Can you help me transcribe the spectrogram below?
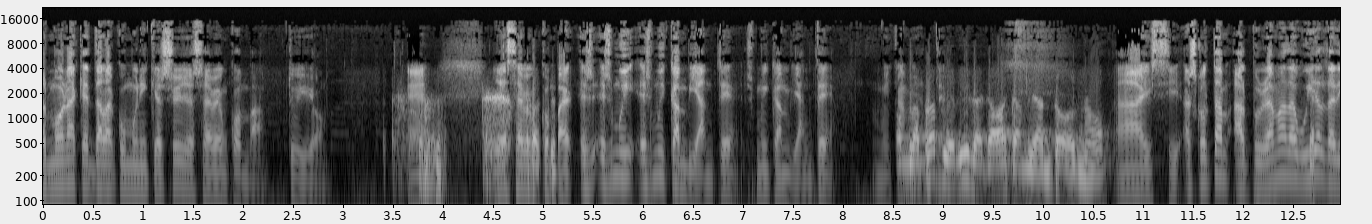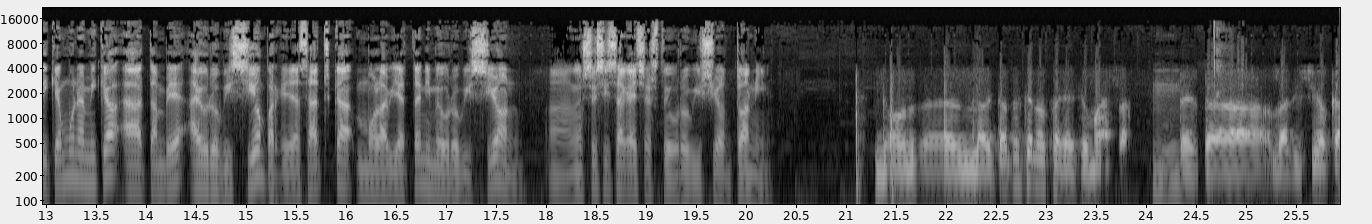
El món aquest de la comunicació ja sabem com va, tu i jo. Eh? Ja sabem com va. És, és, muy, és muy cambiante, és muy cambiante. Muy Com la cambiante. pròpia vida que va canviant tot, no? Ai, sí. Escolta'm, el programa d'avui el dediquem una mica a, també a Eurovisió, perquè ja saps que molt aviat tenim Eurovisió. Uh, no sé si segueixes tu Eurovisió, Toni. Doncs eh, la veritat és que no segueixo massa. Mm. Des de l'edició que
